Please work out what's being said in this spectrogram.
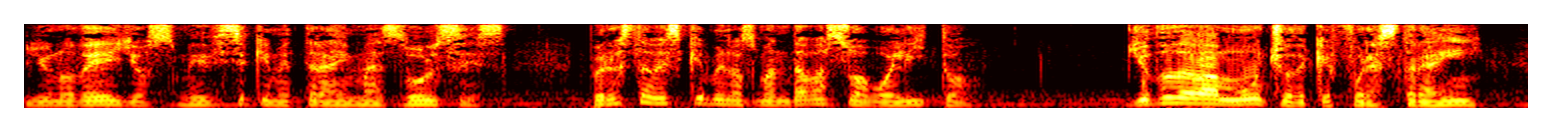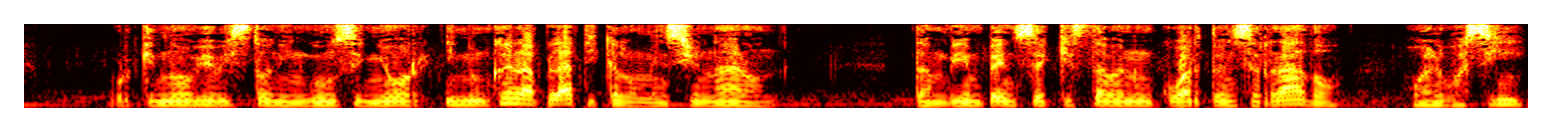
y uno de ellos me dice que me trae más dulces, pero esta vez que me los mandaba su abuelito. Yo dudaba mucho de que fuera a estar ahí, porque no había visto a ningún señor y nunca en la plática lo mencionaron. También pensé que estaba en un cuarto encerrado o algo así,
